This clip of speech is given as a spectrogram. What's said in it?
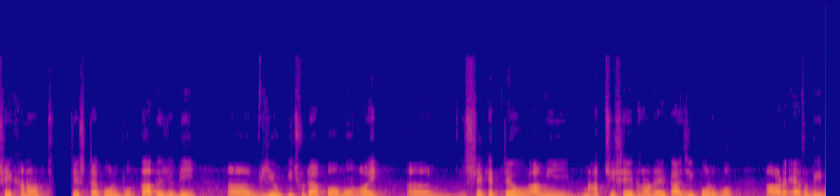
শেখানোর চেষ্টা করব। তাতে যদি ভিউ কিছুটা কমও হয় সেক্ষেত্রেও আমি ভাবছি সেই ধরনের কাজই করব। আর এতদিন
